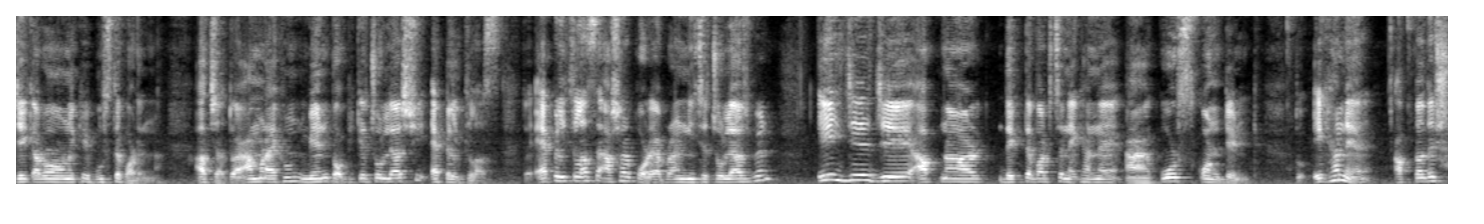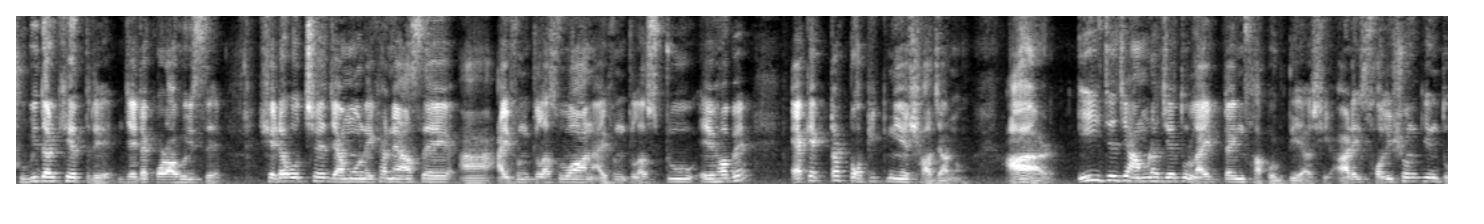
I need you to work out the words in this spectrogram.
যেই কারণে অনেকে বুঝতে পারেন না। আচ্ছা তো আমরা এখন মেন টপিকে চলে আসি অ্যাপেল ক্লাস তো অ্যাপেল ক্লাসে আসার পরে আপনারা নিচে চলে আসবেন। এই যে যে আপনার দেখতে পাচ্ছেন এখানে কোর্স কন্টেন্ট তো এখানে আপনাদের সুবিধার ক্ষেত্রে যেটা করা হয়েছে সেটা হচ্ছে যেমন এখানে আছে iPhone class one iPhone class two এভাবে। এক একটা টপিক নিয়ে সাজানো। আর এই যে যে আমরা যেহেতু লাইফ টাইম সাপোর্ট দিয়ে আসি, আর এই সলিউশন কিন্তু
